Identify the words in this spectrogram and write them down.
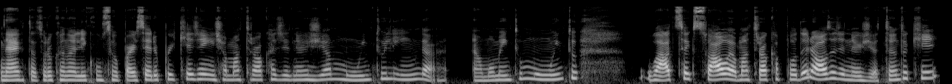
né, tá trocando ali com seu parceiro, porque gente, é uma troca de energia muito linda. É um momento muito o ato sexual é uma troca poderosa de energia, tanto que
